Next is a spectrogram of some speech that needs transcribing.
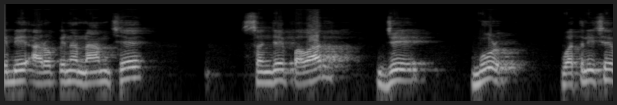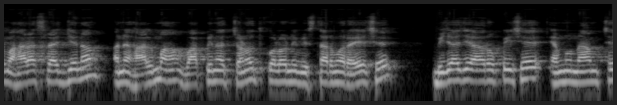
એ બે આરોપીના નામ છે સંજય પવાર, જે મૂળ વતની છે મહારાષ્ટ્ર રાજ્યના અને હાલમાં વાપીના ચણોદ કોલોની વિસ્તારમાં રહે છે. બીજા જે આરોપી છે, એમનું નામ છે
